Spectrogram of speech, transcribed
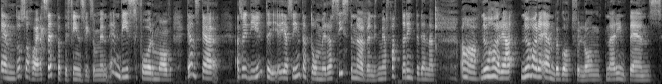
ändå så har jag sett att det finns liksom en, en viss form av ganska Alltså det är ju inte, jag säger inte att de är rasister nödvändigt men jag fattar inte den att ah, nu, har jag, nu har det ändå gått för långt när inte ens,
